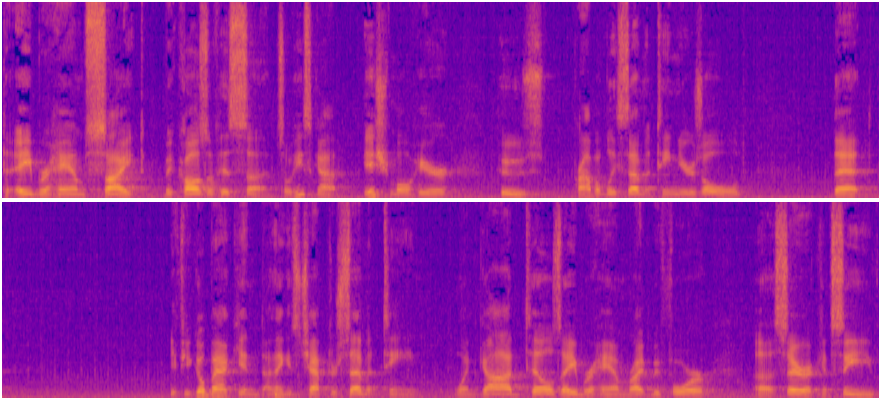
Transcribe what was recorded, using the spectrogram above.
to Abraham's sight because of his son. So he's got Ishmael here, who's probably 17 years old, that if you go back in, I think it's chapter 17, when God tells Abraham right before uh, Sarah conceived,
